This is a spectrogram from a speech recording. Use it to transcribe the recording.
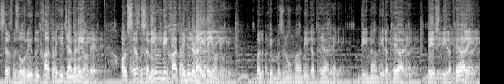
ਸਿਰਫ ਜ਼ੋਰੀ ਦੀ ਖਾਤਰ ਹੀ ਜੰਗ ਨਹੀਂ ਹੁੰਦੇ, ਔਰ ਸਿਰਫ ਜ਼ਮੀਨ ਦੀ ਖਾਤਰ ਹੀ ਲੜਾਈ ਨਹੀਂ ਹੁੰਦੀ। ਬਲਕਿ ਮਜ਼ਲੂਮਾਂ ਦੀ ਰੱਖਿਆ ਲਈ ਦੀਨਾਂ ਦੀ ਰੱਖਿਆ ਲਈ ਦੇਸ਼ ਦੀ ਰੱਖਿਆ ਲਈ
